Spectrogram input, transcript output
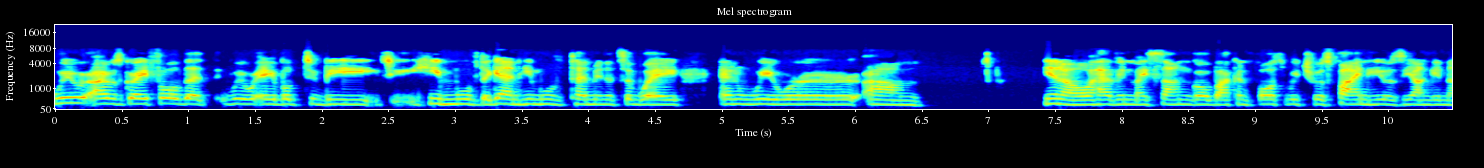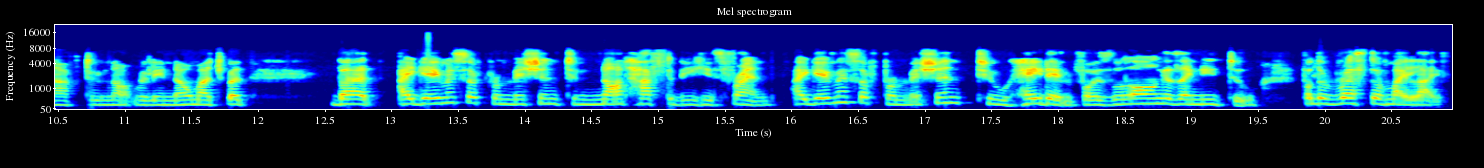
we were i was grateful that we were able to be he moved again he moved 10 minutes away and we were um you know having my son go back and forth which was fine he was young enough to not really know much but but I gave myself permission to not have to be his friend. I gave myself permission to hate him for as long as I need to, for the rest of my life.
